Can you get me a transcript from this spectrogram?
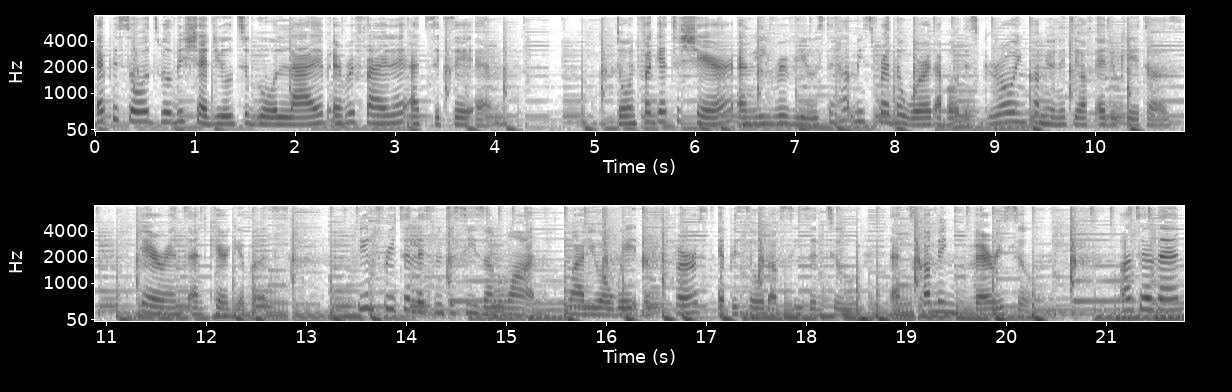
Episodes will be scheduled to go live every Friday at 6 a.m. Don't forget to share and leave reviews to help me spread the word about this growing community of educators, parents, and caregivers. Feel free to listen to season one while you await the first episode of season two that's coming very soon. Until then,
